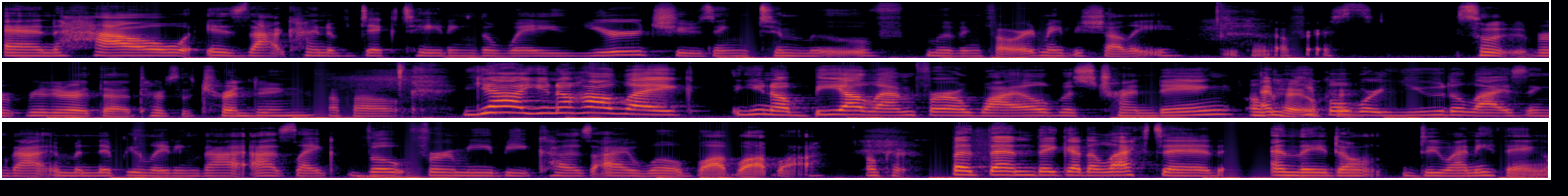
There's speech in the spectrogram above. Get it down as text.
and how is that kind of dictating the way you're choosing to move moving forward? Maybe Shelley, you can go first. So re- reiterate that in terms of trending about Yeah, you know how like, you know, BLM for a while was trending and people okay. were utilizing that and manipulating that as like vote for me because I will blah blah blah. okay. but then they get elected and they don't do anything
